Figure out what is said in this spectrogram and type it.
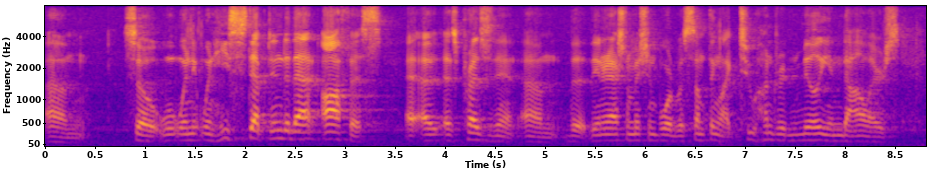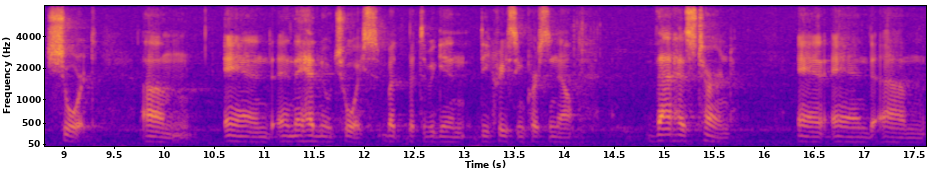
Um, so when, when he stepped into that office as, president, um, the, the International Mission Board was something like $200 million short. Um, and, and they had no choice but, but to begin decreasing personnel. That has turned. And, and um,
